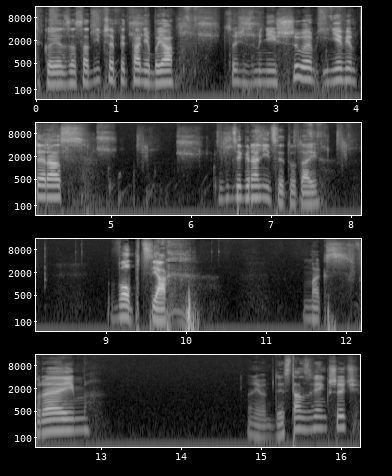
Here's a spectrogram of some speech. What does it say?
Tylko jest zasadnicze pytanie, bo ja coś zmniejszyłem i nie wiem teraz... Nie widzę granicy tutaj. W opcjach. Max frame. No nie wiem, dystans zwiększyć.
